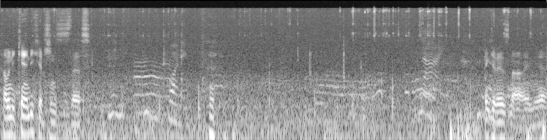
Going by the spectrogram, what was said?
How many candy kitchens is this? 20. I think it is nine, yeah.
